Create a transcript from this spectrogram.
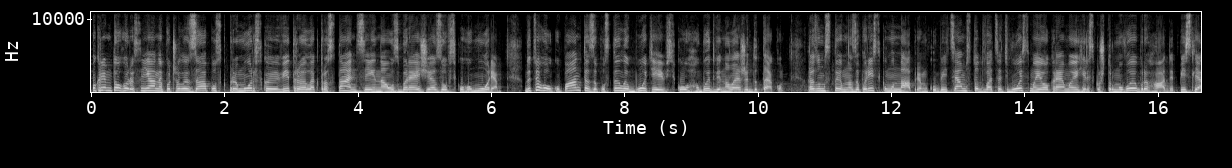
Окрім того, росіяни почали запуск приморської вітроелектростанції на узбережжі Азовського моря. До цього окупанти запустили Ботіївську. Обидві належать до ТЕКу. Разом з тим, на запорізькому напрямку бійцям 128-ї окремої гірсько-штурмової бригади після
